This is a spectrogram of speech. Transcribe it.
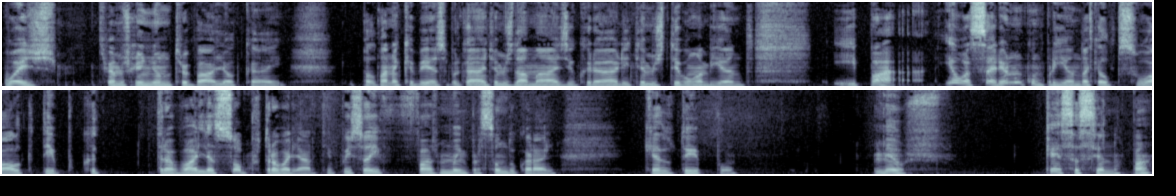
hoje tivemos reunião no trabalho, ok? Para levar na cabeça, porque ai, temos de dar mais e o caralho, e temos de ter bom ambiente. E pá, eu a sério, eu não compreendo aquele pessoal que tipo, que trabalha só por trabalhar. Tipo, isso aí faz-me uma impressão do caralho. Que é do tipo, meus, que é essa cena, pá?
